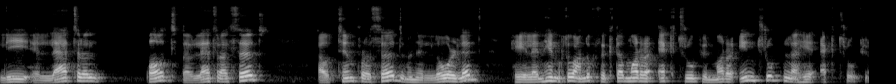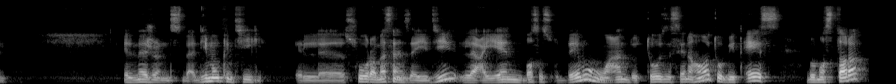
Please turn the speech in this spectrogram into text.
لل lateral part أو ال lateral third أو temporal third من ال lower lid هي لأن هي مكتوبة عندكم في الكتاب مرة ectropion مرة entropion لا هي ectropion ال measurements بقى دي ممكن تيجي. الصورة مثلا زي دي لعيان باصص قدامه هو عنده ال ptosis هنا اهوت وبيتقاس بمسطرة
